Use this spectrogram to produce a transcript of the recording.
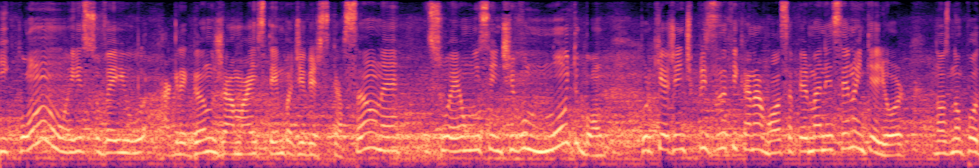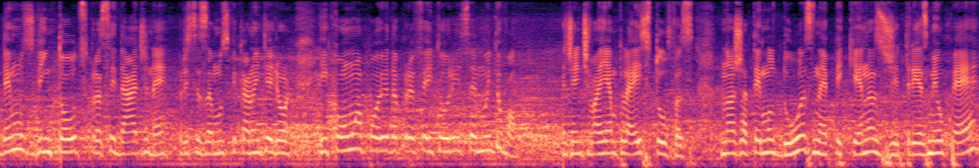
E como isso veio agregando já mais tempo a diversificação, né? Isso é um incentivo muito bom, porque a gente precisa ficar na roça, permanecer no interior. Nós não podemos vir todos para a cidade, né? Precisamos ficar no interior. E com o apoio da prefeitura isso é muito bom. A gente vai ampliar estufas. Nós já temos duas, né? Pequenas de 3 mil pés.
